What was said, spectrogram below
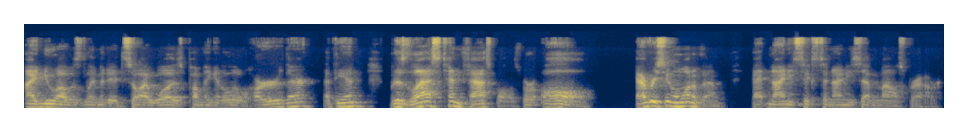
I knew I was limited, so I was pumping it a little harder there at the end. But his last 10 fastballs were all, every single one of them, at 96 to 97 miles per hour.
